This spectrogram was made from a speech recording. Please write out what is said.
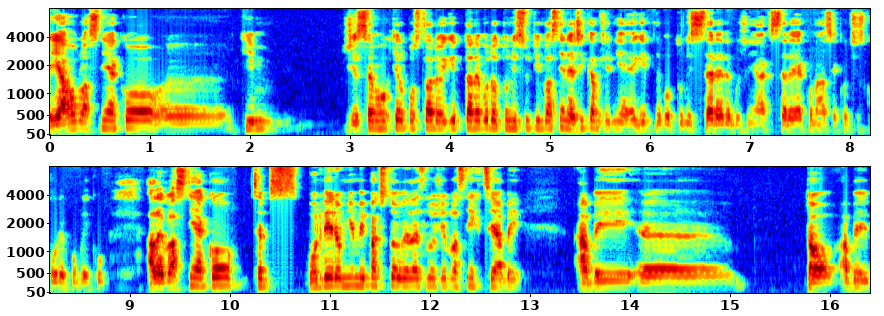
já ho vlastně jako eh, tím, že jsem ho chtěl poslat do Egypta nebo do Tunisu, tím vlastně neříkám, že mě Egypt nebo Tunis sere, nebo že nějak sere jako nás, jako Českou republiku, ale vlastně jako jsem podvědomě mi pak z toho vylezlo, že vlastně chci, aby, aby eh, to, aby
